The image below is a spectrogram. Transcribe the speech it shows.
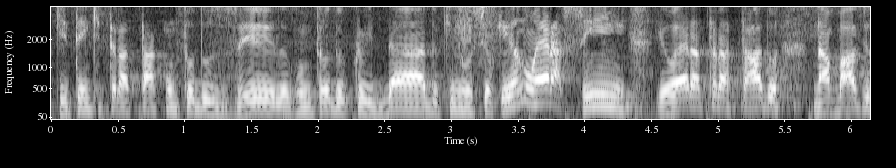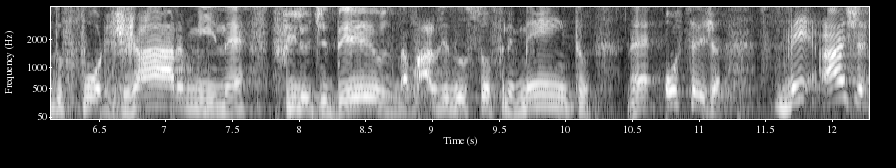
Que tem que tratar com todo zelo, com todo cuidado, que não sei o quê. Eu não era assim, eu era tratado na base do forjar-me, né? Filho de Deus, na base do sofrimento, né? Ou seja, vê, haja,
